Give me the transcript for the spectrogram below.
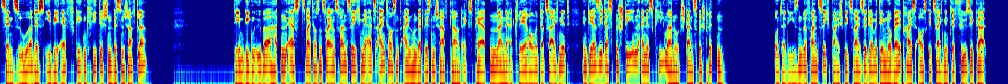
Zensur des IWF gegen kritischen Wissenschaftler Demgegenüber hatten erst 2022 mehr als 1100 Wissenschaftler und Experten eine Erklärung unterzeichnet, in der sie das Bestehen eines Klimanotstands bestritten. Unter diesen befand sich beispielsweise der mit dem Nobelpreis ausgezeichnete Physiker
